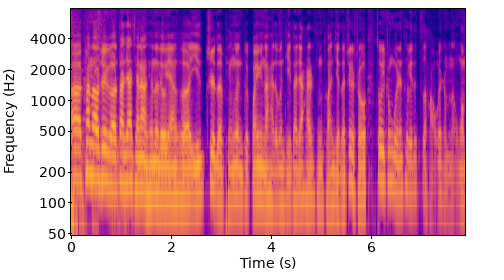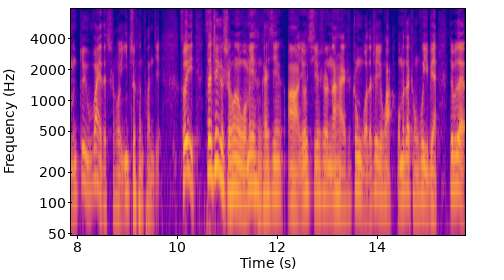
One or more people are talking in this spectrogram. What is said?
呃，看到这个大家前两天的留言和一致的评论，对关于南海的问题，大家还是挺团结的。这个时候，作为中国人特别的自豪，为什么呢？我们对外的时候一直很团结，所以在这个时候呢，我们也很开心啊。尤其是南海是中国的这句话，我们再重复一遍，对不对？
